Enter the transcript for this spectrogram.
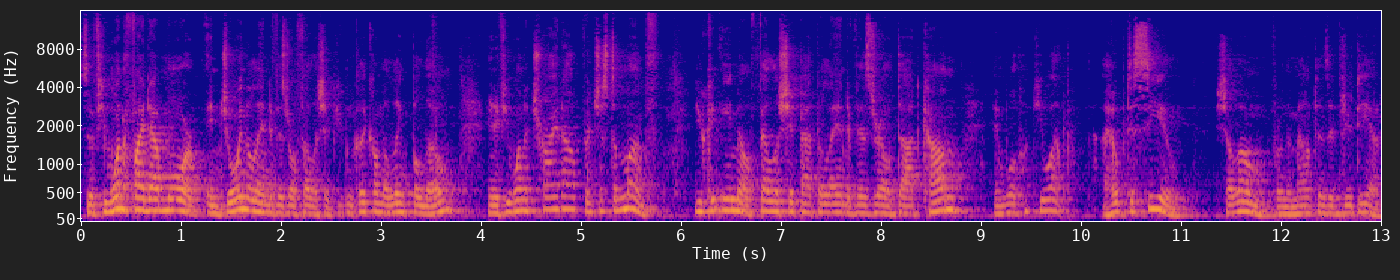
So if you want to find out more and join the Land of Israel Fellowship, you can click on the link below. And if you want to try it out for just a month, you can email fellowship at thelandofisrael.com and we'll hook you up. I hope to see you Shalom from the mountains of Judea.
